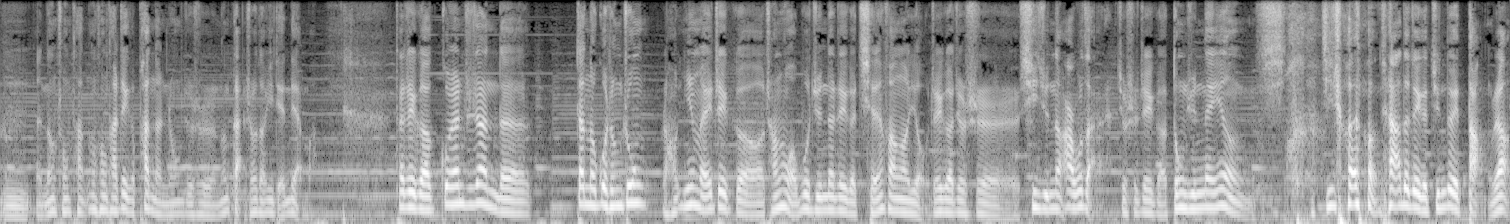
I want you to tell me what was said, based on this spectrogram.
嗯，能从他。能从他这个判断中，就是能感受到一点点吧。在这个关原之战的战斗过程中，然后因为这个长宗我部军的这个前方啊，有这个就是西军的二五仔，就是这个东军内应吉川往家的这个军队挡着，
